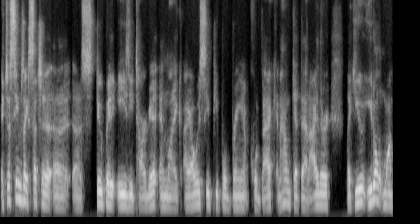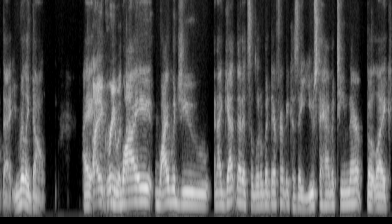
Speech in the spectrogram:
it just seems like such a, a, a stupid easy target. And like i always see people bringing up quebec and i don't get that either. Like you you don't want that. You really don't. I I agree with that. why why would you and i get that it's a little bit different because they used to have a team there but like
